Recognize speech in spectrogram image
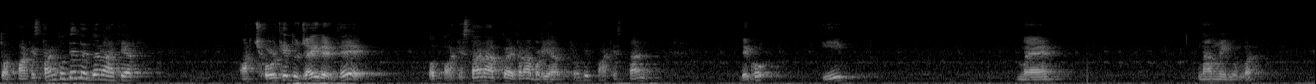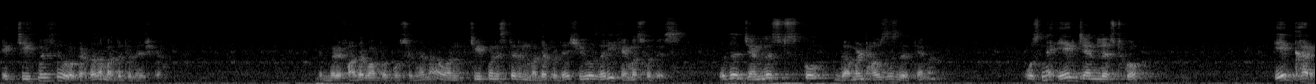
तो आप पाकिस्तान को दे देते ना हथियार। आप छोड़ के तो जा ही रहे थे। और पाकिस्तान आपका इतना बढ़िया क्योंकि पाकिस्तान देखो एक मैं नाम नहीं लूँगा एक चीफ मिनिस्टर हुआ करता था मध्य प्रदेश का। जब मेरे फादर वहाँ पर पोस्टेड है ना? One chief minister in Madhya Pradesh he was very famous for this तो जो जर्नलिस्ट को गवर्नमेंट हाउसेस देते हैं ना, उसने एक जर्नलिस्ट को एक घर,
